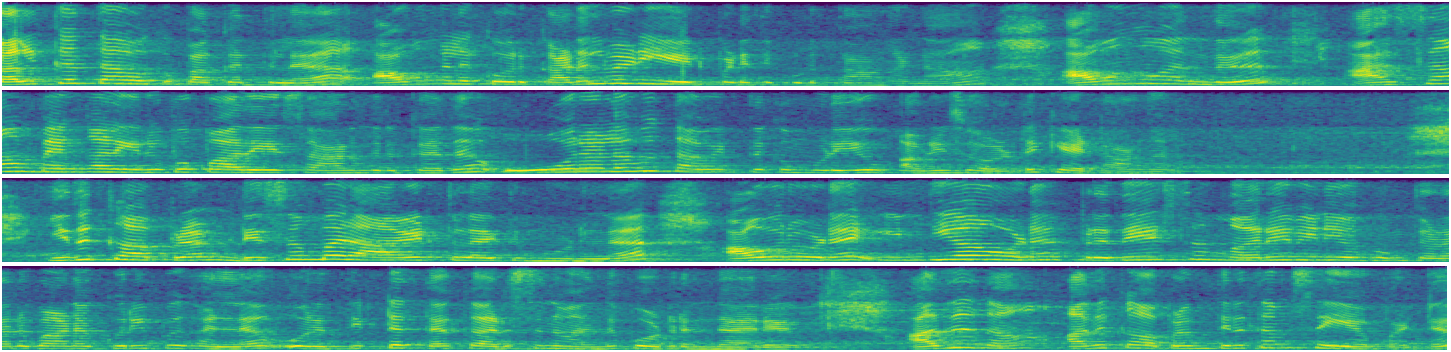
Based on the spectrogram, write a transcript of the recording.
கல்கத்தாவுக்கு பக்கத்தில் அவங்களுக்கு ஒரு கடல் வழி ஏற்படுத்தி கொடுத்தாங்கன்னா அவங்க வந்து அசாம் பெங்கால் இருப்பு பாதையை சார்ந்திருக்கிறத ஓரளவு தவிர்த்துக்க முடியும் அப்படின்னு சொல்லிட்டு கேட்டாங்க. இதுக்கப்புறம் டிசம்பர் ஆயிரத்தி தொள்ளாயிரத்தி மூணில் அவரோட இந்தியாவோட பிரதேச மறுவிநியோகம் தொடர்பான குறிப்புகளில் ஒரு திட்டத்தை கரிசன் வந்து போட்டிருந்தாரு. அதுதான் அதுக்கப்புறம் திருத்தம் செய்யப்பட்டு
